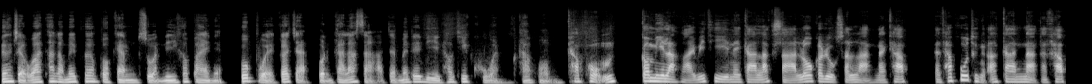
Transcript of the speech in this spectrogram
เนื่องจากว่าถ้าเราไม่เพิ่มโปรแกรมส่วนนี้เข้าไปเนี่ยผู้ป่วยก็จะผลการรักษาอาจจะไม่ได้ดีเท่าที่ควรครับผมครับผมก็มีหลากหลายวิธีในการรักษาโรคกระดูกสันหลังนะครับแต่ถ้าพูดถึงอาการหนักนะครับ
